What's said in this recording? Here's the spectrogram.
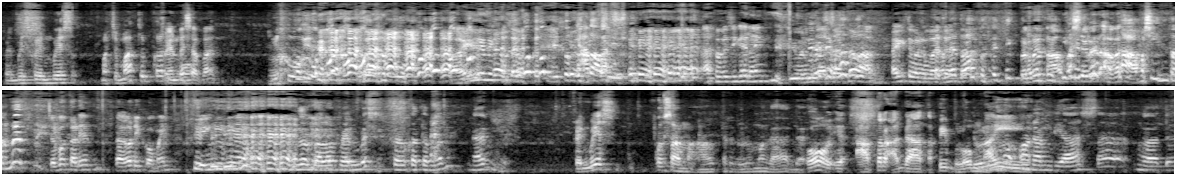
fanbase fanbase macem-macem kan Fanbase apa? Itu ya nah ini nih saya pakai Twitter kita Apa sih kan Aing? Cuma baca doang. Aing cuma baca Internet doang. apa? internet apa sih Internet apa sih? apa sih internet Coba kalian taruh di komen. Enggak kalau fanbase kalau kata mana? Ada. fanbase Oh sama alter dulu mah nggak ada. oh ya alter ada tapi belum dulu naik mah orang biasa nggak ada.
